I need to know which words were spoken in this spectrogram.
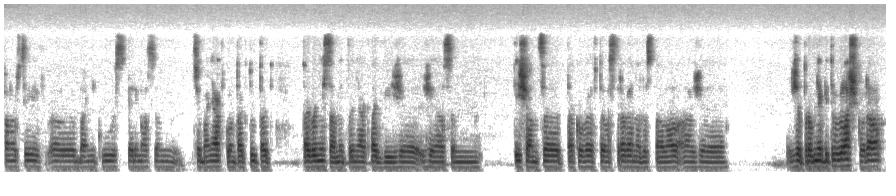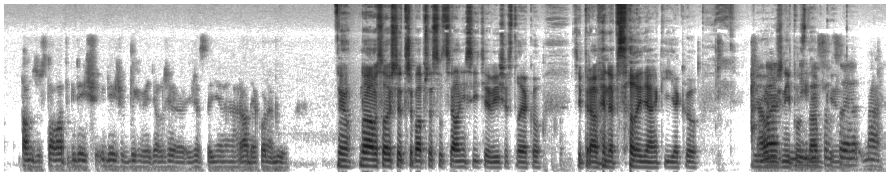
fanoušci v uh, baníku, s kterými jsem třeba nějak v kontaktu, tak, tak oni sami to nějak tak ví, že, že já jsem ty šance takové v té Ostravě nedostával a že, že pro mě by to byla škoda tam zůstávat, když, když bych věděl, že, že stejně hrát jako nebudu. Jo, no a myslel ještě třeba přes sociální sítě, víš, jestli jako ti právě nepsali nějaký jako různý poznámky. jsem se, ne,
